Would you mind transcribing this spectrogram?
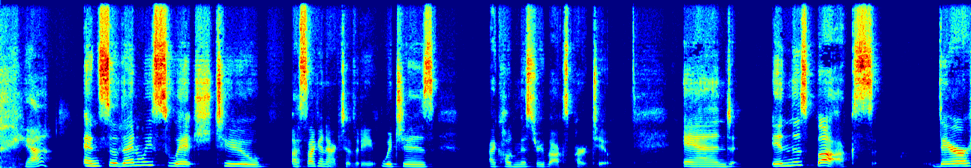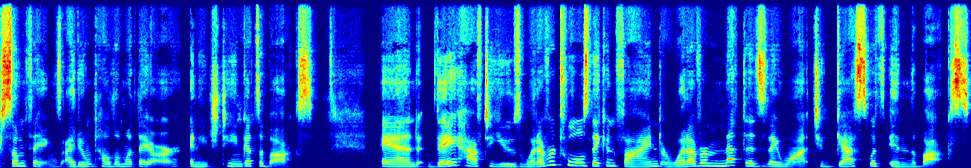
yeah. And so then we switch to a second activity, which is I called Mystery Box Part Two. And in this box, there are some things, I don't tell them what they are, and each team gets a box. And they have to use whatever tools they can find or whatever methods they want to guess what's in the box.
